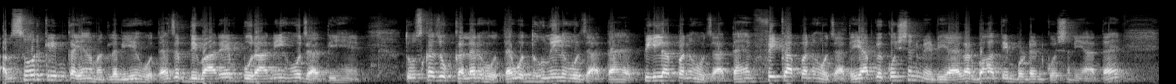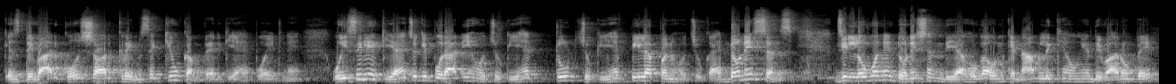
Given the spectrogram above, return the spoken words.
अब सोर क्रीम का यह मतलब ये होता है, जब दीवारें पुरानी हो जाती हैं तो उसका जो कलर होता है, वो धूमिल हो जाता है, पीलापन हो जाता है, फीकापन हो जाता है। ये आपके क्वेश्चन में भी आएगा और बहुत इंपॉर्टेंट क्वेश्चन ये आता है कि इस दीवार को शॉर क्रीम से क्यों कंपेयर किया है पोएट ने? वो इसीलिए किया है क्योंकि पुरानी हो चुकी है, टूट चुकी है, पीलापन हो चुका है। डोनेशन जिन लोगों ने डोनेशन दिया होगा, उनके नाम लिखे होंगे दीवारों पर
